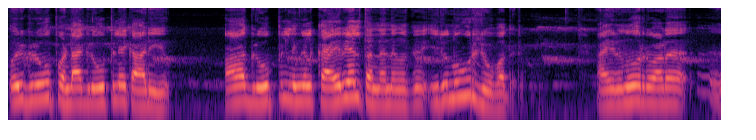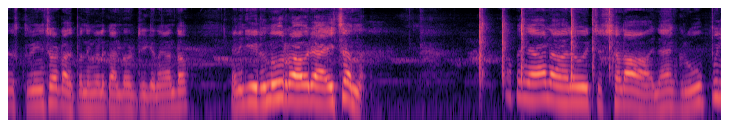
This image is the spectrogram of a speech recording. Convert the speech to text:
ഒരു ഗ്രൂപ്പുണ്ട് ആ ഗ്രൂപ്പിലേക്ക് ആഡ് ചെയ്യും. ആ ഗ്രൂപ്പിൽ നിങ്ങൾ കയറിയാൽ തന്നെ നിങ്ങൾക്ക് ഇരുന്നൂറ് രൂപ തരും. ആ ഇരുന്നൂറ് രൂപയുടെ സ്ക്രീൻഷോട്ടാണ് ഇപ്പോൾ നിങ്ങൾ കണ്ടുകൊണ്ടിരിക്കുന്നത് കണ്ടോ? എനിക്ക് ഇരുന്നൂറ് രൂപ അവർ അയച്ചു തന്നെ. അപ്പോൾ ഞാൻ ആലോചിച്ചു ചേടാ ഞാൻ ഗ്രൂപ്പിൽ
